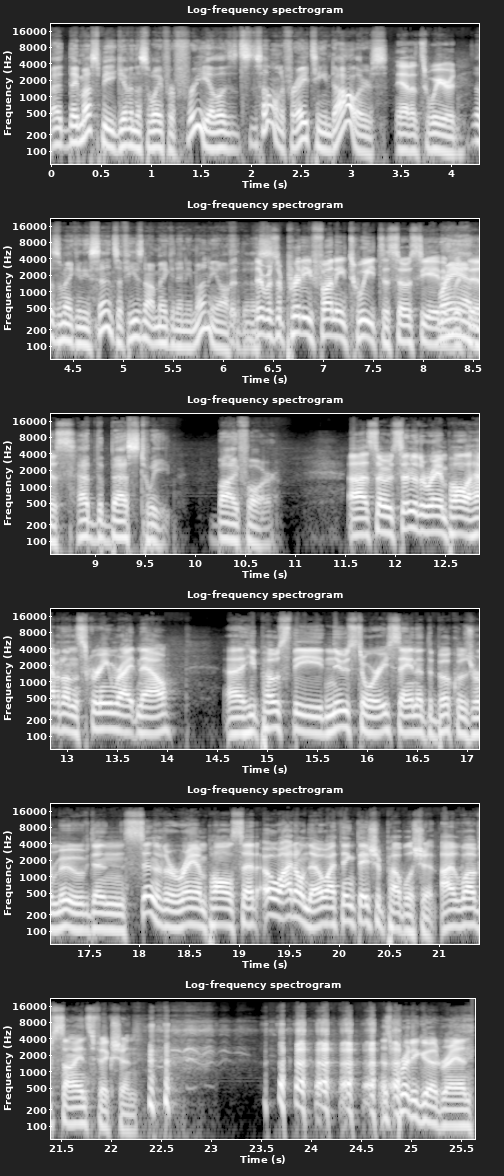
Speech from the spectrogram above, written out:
Uh, they must be giving this away for free. It's selling it for eighteen dollars. Yeah, that's weird. Doesn't make any sense if he's not making any money off of this. There was a pretty funny tweet associated Rand with this. had the best tweet by far. Uh, so Senator Rand Paul, I have it on the screen right now. Uh, he posts the news story saying that the book was removed, and Senator Rand Paul said, "Oh, I don't know. I think they should publish it. I love science fiction." That's pretty good, Rand.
